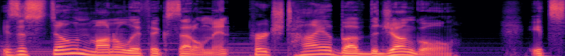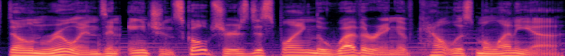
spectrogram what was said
is a stone monolithic settlement perched high above the jungle. Its stone ruins and ancient sculptures displaying the weathering of countless millennia.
